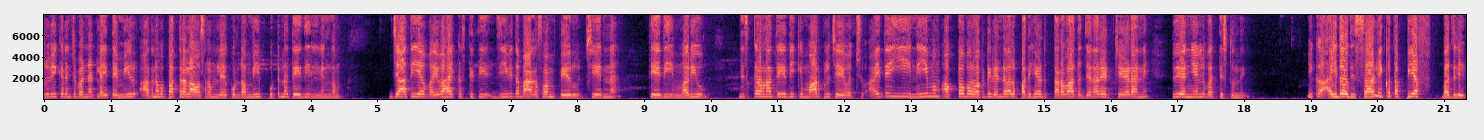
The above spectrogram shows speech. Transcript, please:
ధృవీకరించబడినట్లయితే మీరు అదనపు పత్రాల అవసరం లేకుండా మీ పుట్టిన తేదీ లింగం జాతీయ వైవాహిక స్థితి జీవిత భాగస్వామి పేరు చేరిన తేదీ మరియు నిష్క్రమణ తేదీకి మార్పులు చేయవచ్చు. అయితే ఈ నియమం అక్టోబర్ ఒకటి రెండు వేల పదిహేడు తర్వాత జనరేట్ చేయడాన్ని యుఎన్ఎల్ వర్తిస్తుంది. ఇక ఐదవది సరళీకృత పిఎఫ్ బదిలీ.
